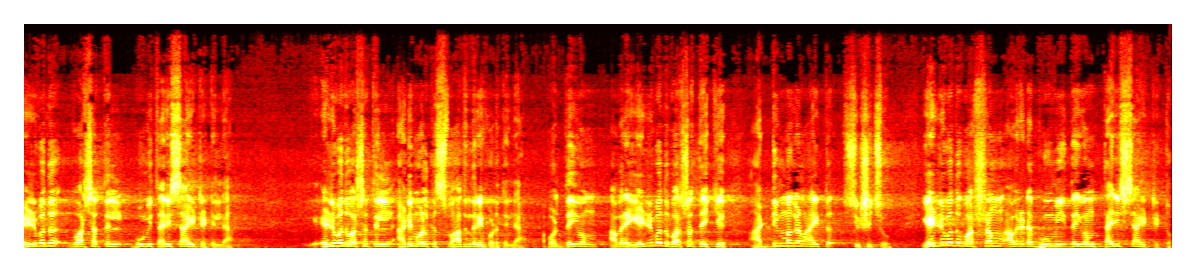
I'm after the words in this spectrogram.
എഴുപത് വർഷത്തിൽ ഭൂമി തരിശായിട്ടിട്ടില്ല. എഴുപത് വർഷത്തിൽ അടിമകൾക്ക് സ്വാതന്ത്ര്യം കൊടുത്തില്ല. അപ്പോൾ ദൈവം അവരെ എഴുപത് വർഷത്തേക്ക് അടിമകളായിട്ട് ശിക്ഷിച്ചു. എഴുപത് വർഷം അവരുടെ ഭൂമി ദൈവം തരിശായിട്ടിട്ടു.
